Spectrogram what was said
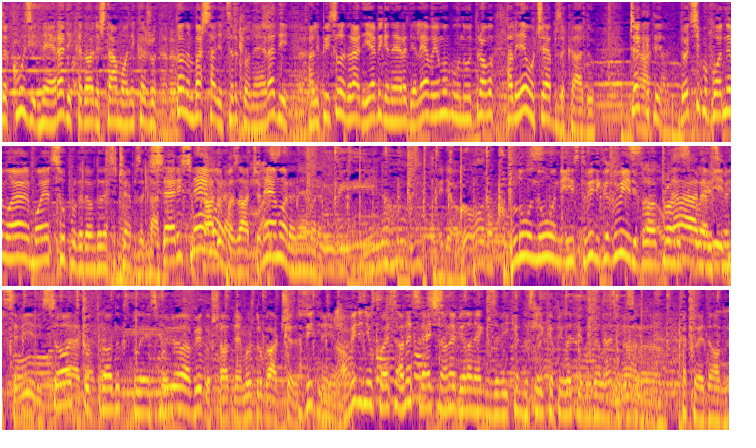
jacuzzi ne radi kad odeš tamo, oni kažu, to nam baš sad je crklo, ne radi, ali pisalo da radi, jebi ga ne radi, ali evo imamo unutra ovo, ali nemamo čep za kadu. Čekajte, Da, da. doći će popodne moja, moja supruga da vam donese čep za kadu. Seri se u Ne kadu mora, pa začep. Ne mora, ne mora. Blue Noon isto, vidi kako vidi pro- product Da, da, placement. vidi se, vidi se. Socko Da, da, da. product placement. Ja, bigo šad, ne može drugačije da se vidi, snima. a vidi nju koja je, ona je srećna, ona je bila negde za vikend da slika piletinu u belom zisu. Kako je dobro.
